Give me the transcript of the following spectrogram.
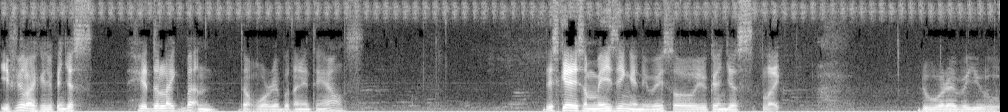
if you like it you can just hit the like button. Don't worry about anything else. This guy is amazing anyway so you can just like do whatever you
